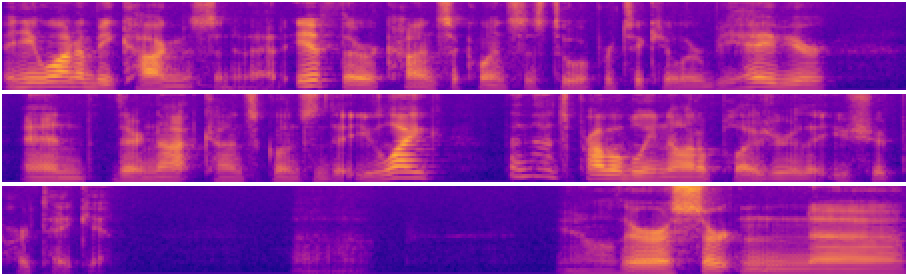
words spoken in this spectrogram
and you want to be cognizant of that, if there are consequences to a particular behavior and they're not consequences that you like, then that's probably not a pleasure that you should partake in. Uh, you know, there are certain, uh,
